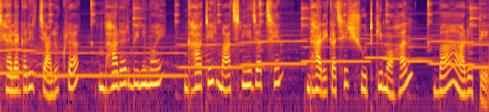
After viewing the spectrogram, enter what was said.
ঠেলাগাড়ির চালকরা ভাড়ার বিনিময়ে ঘাটের মাছ নিয়ে যাচ্ছেন ধারে কাছের শুটকি মহাল বা আড়তে।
